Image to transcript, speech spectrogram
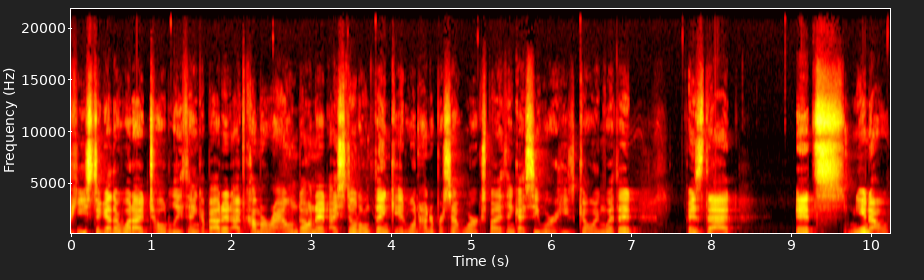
piece together what I totally think about it. I've come around on it. I still don't think it 100% works, but I think I see where he's going with it. Is that it's you know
